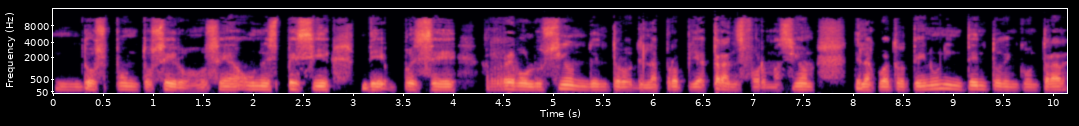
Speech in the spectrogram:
2.0, o sea, una especie de pues eh, revolución dentro de la propia transformación de la 4T en un intento de encontrar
